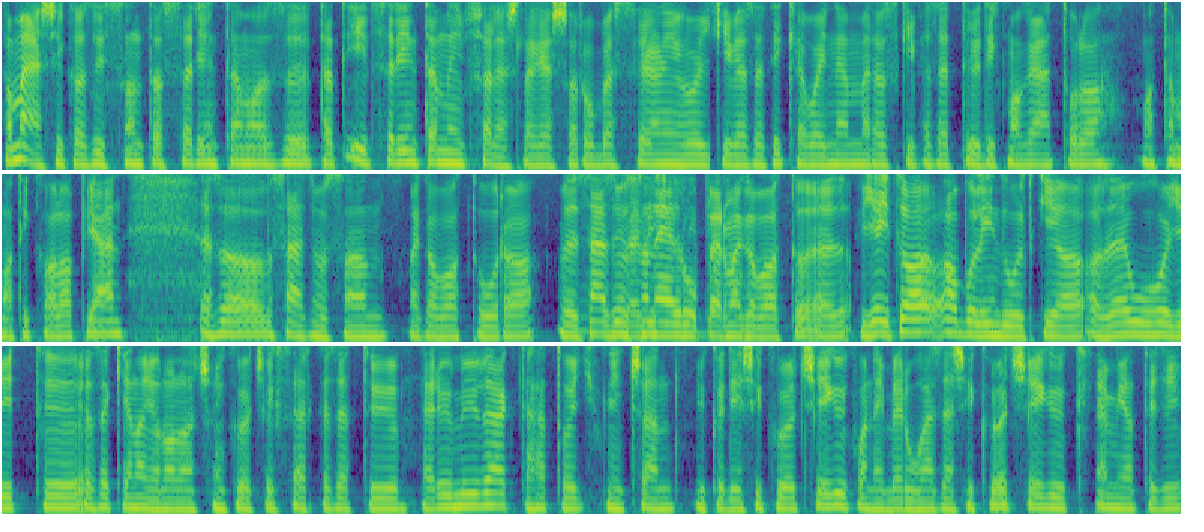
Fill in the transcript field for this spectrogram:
A másik az viszont az szerintem az, tehát itt szerintem nincs felesleges arról beszélni, hogy kivezetik-e vagy nem, mert az kivezetődik magától a matematika alapján. Ez a 180 megawattóra, vagy 180 euró per megawatt. Ugye itt abból indult ki az EU, hogy itt ezek ilyen nagyon alacsony költségszerkezetű erőművek, tehát hogy nincsen működési költségük, van egy beruházási költségük, emiatt egy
